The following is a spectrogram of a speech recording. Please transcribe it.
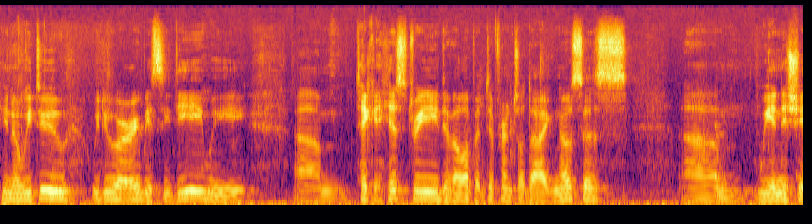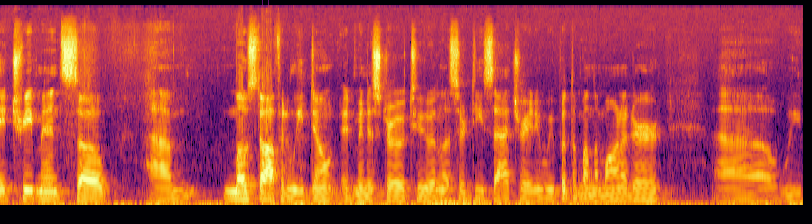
you know we do we do our ABCD. We um, take a history, develop a differential diagnosis. Um, we initiate treatment. So um, most often we don't administer O2 unless they're desaturated. We put them on the monitor. Uh, we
